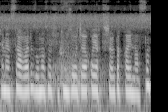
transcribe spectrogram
Hemen sağarız. Ondan sonra sütümüzü ocağa koyak dışarıda kaynasın.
